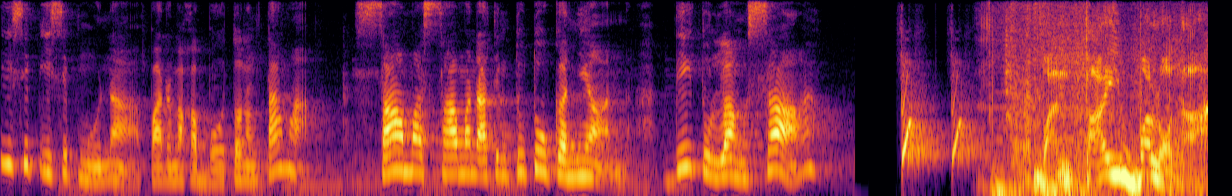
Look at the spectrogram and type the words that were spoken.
isip-isip muna para makaboto ng tama. Sama-sama nating tutukan yan dito lang sa Bantay Balota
